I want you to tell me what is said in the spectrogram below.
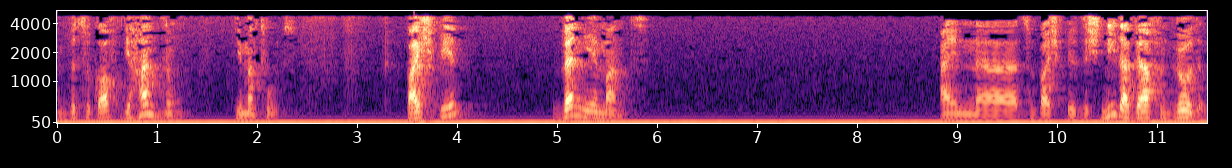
in Bezug auf die Handlung, die man tut. Beispiel, wenn jemand ein, äh, zum Beispiel sich niederwerfen würde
